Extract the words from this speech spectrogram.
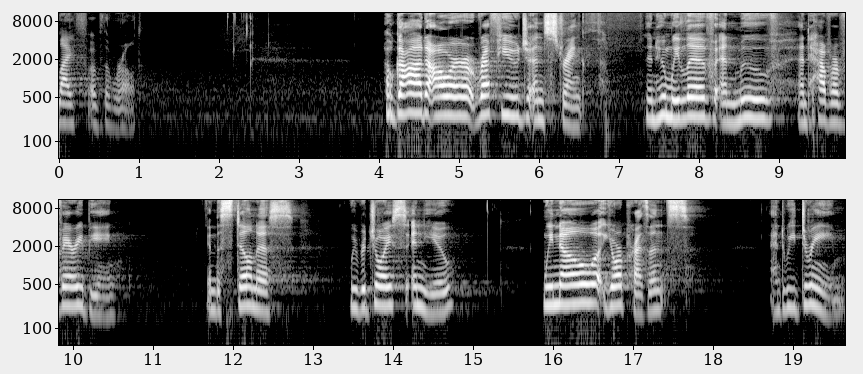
life of the world. O God, our refuge and strength, in whom we live and move and have our very being, in the stillness we rejoice in you. We know your presence, and we dream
